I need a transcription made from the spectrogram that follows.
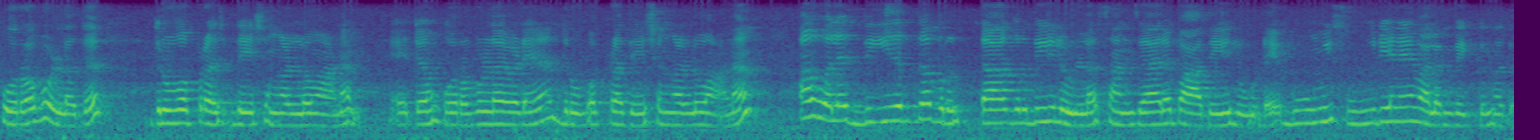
കുറവുള്ളത് ധ്രുവ പ്രദേശങ്ങളിലുമാണ് ഏറ്റവും കുറവുള്ള എവിടെയാണ്? ധ്രുവ പ്രദേശങ്ങളിലുമാണ് അതുപോലെ ദീർഘവൃത്താകൃതിയിലുള്ള സഞ്ചാരപാതയിലൂടെ ഭൂമി സൂര്യനെ വലം വയ്ക്കുന്നത്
